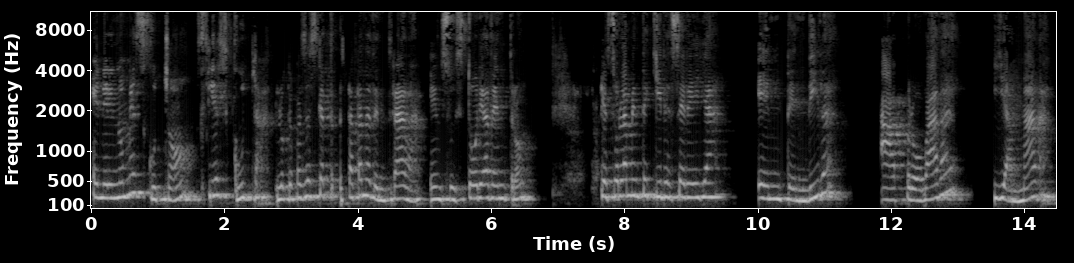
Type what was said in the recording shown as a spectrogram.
en el no me escuchó, sí escucha. Lo que pasa es que está tan adentrada en su historia adentro que solamente quiere ser ella entendida aprobada y amada.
